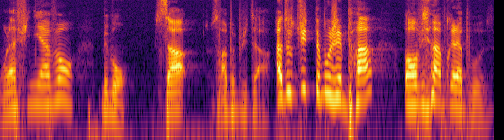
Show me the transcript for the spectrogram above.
on l'a fini avant. Mais bon, ça, ce sera un peu plus tard. A tout de suite, ne bougez pas. On revient après la pause.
